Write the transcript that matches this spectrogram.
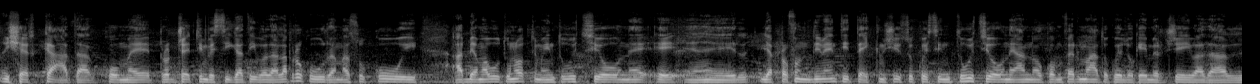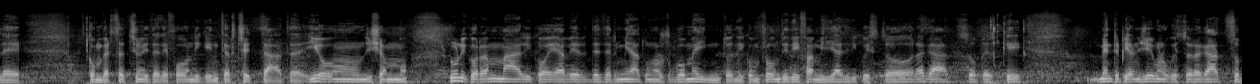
ricercata come progetto investigativo dalla Procura ma su cui abbiamo avuto un'ottima intuizione e eh, gli approfondimenti tecnici su questa intuizione hanno confermato quello che emergeva dalle conversazioni telefoniche intercettate. Io diciamo, l'unico rammarico è aver determinato uno sgomento nei confronti dei familiari di questo ragazzo perché mentre piangevano questo ragazzo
